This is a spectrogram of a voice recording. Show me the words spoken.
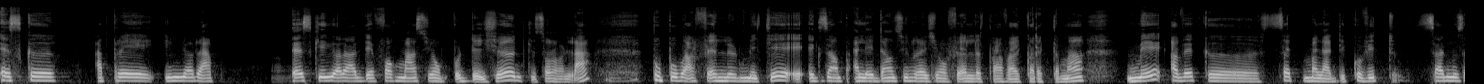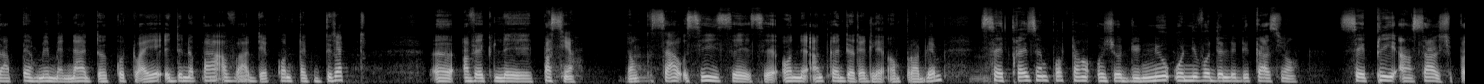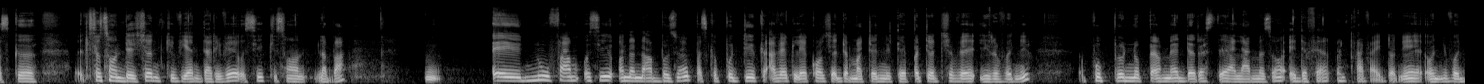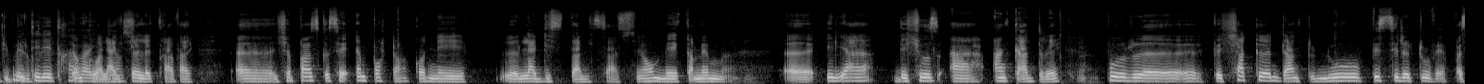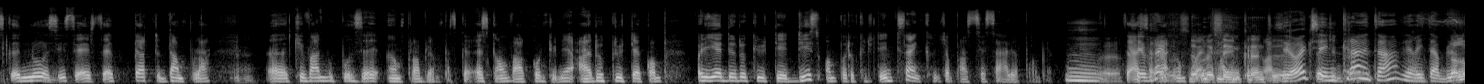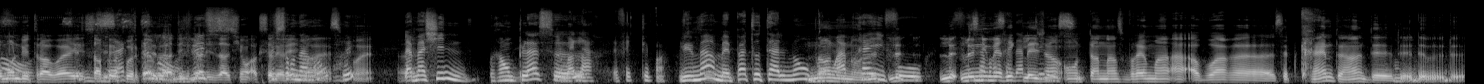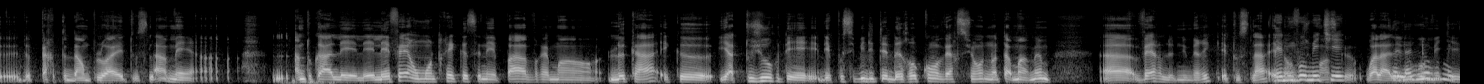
est-ce que après il y aura est-ce qu'il y aura des formations pour des jeunes qui seront là pour pouvoir faire leur métier? Et, exemple, aller dans une région faire le travail correctement. Mais avec euh, cette maladie Covid, ça nous a permis maintenant de côtoyer et de ne pas avoir des contacts directs euh, avec les patients. Donc ça aussi, on est en train de régler un problème. C'est très important aujourd'hui. Nous, au niveau de l'éducation, c'est pris en charge parce que ce sont des jeunes qui viennent d'arriver aussi, qui sont là-bas. Et nous, femmes aussi, on en a besoin parce que pour dire qu'avec les congés de maternité, peut-être je vais y revenir, pour, nous permettre de rester à la maison et de faire un travail donné au niveau du bureau. Le télétravail. Donc voilà, le télétravail. Euh, je pense que c'est important qu'on ait la digitalisation, mais quand même, euh, il y a des choses à encadrer pour euh, que chacun d'entre nous puisse s'y retrouver. Parce que nous aussi, c'est cette perte d'emploi qui va nous poser un problème. Parce que est-ce qu'on va continuer à recruter comme... Au lieu de recruter 10, on peut recruter 5. Je pense que c'est ça le problème. Hmm. C'est vrai, que c'est une crainte. C'est vrai que c'est une crainte, hein, véritablement. Dans le monde du travail, ça fait pour que la digitalisation accélère. La machine remplace euh, voilà, effectivement. l'humain, mais pas totalement. Bon, après, il faut. Le, numérique, les gens ont tendance vraiment à avoir euh, cette crainte hein, de, de, perte d'emploi et tout cela, mais euh, en tout cas, les, faits ont montré que ce n'est pas vraiment le cas et qu'il y a toujours des, des, possibilités de reconversion, notamment même euh, vers le numérique et tout cela. Les nouveaux métiers. voilà, les nouveaux métiers.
